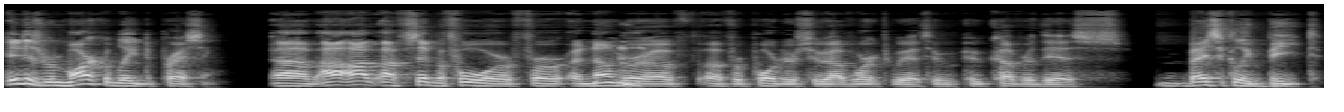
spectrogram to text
it is remarkably depressing. Uh, I, have said before for a number of, of reporters who I've worked with who who cover this, basically beat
